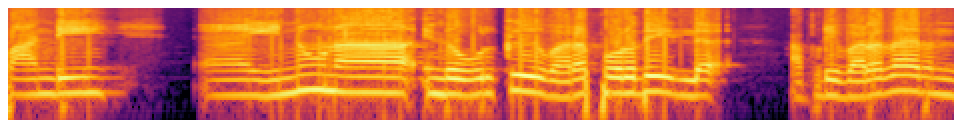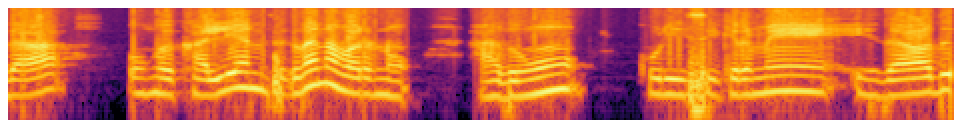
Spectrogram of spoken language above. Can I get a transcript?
பாண்டி இன்னும் நான் இந்த ஊருக்கு வரப்போறதே இல்லை. அப்படி வரதா இருந்தா உங்க கல்யாணத்துக்கு தான் நான் வரணும். அதுவும் கூடிய சீக்கிரமே ஏதாவது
